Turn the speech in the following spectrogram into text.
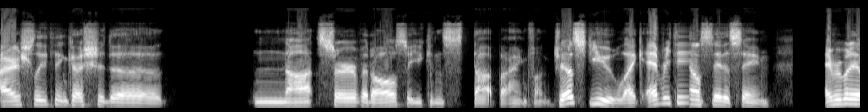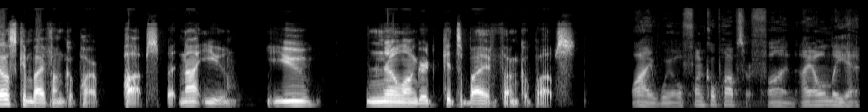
I actually think I should uh not serve at all so you can stop buying funk. Just you. Like everything else stay the same. Everybody else can buy Funko Pop Pops, but not you. You no longer get to buy Funko Pops. Why, Will? Funko Pops are fun. I only ha-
